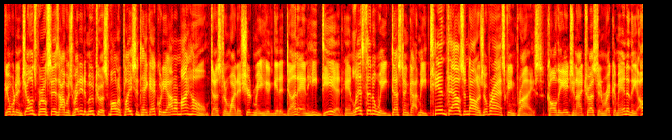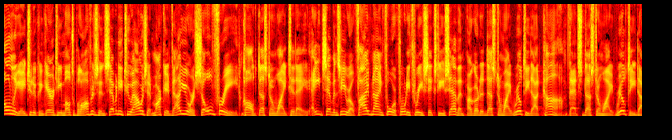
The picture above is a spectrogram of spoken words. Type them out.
Gilbert in Jonesboro says, I was ready to move to a smaller place and take equity out on my home. Dustin White assured me he could get it done, and he did. In less than a week, Dustin got me $10,000 over asking price. Call the agent I trust and recommend, and the only agent who can guarantee multiple offers in 72 hours at market value or sold free. Call Dustin White today, 870 594 4367, or go to DustinWhiteRealty.com. That's DustinWhiteRealty.com.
